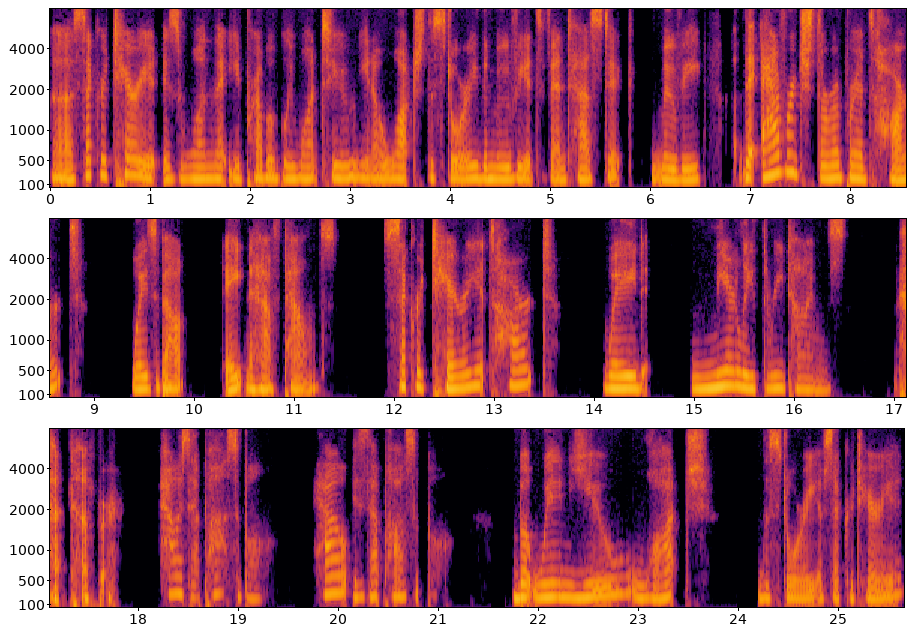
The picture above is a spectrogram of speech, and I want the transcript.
uh, Secretariat is one that you'd probably want to, you know, watch the story, the movie. It's a fantastic movie. The average thoroughbred's heart weighs about eight and a half pounds. Secretariat's heart weighed nearly three times that number. How is that possible? How is that possible? But when you watch the story of Secretariat,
